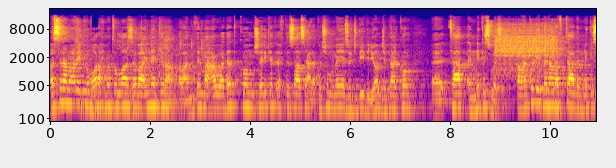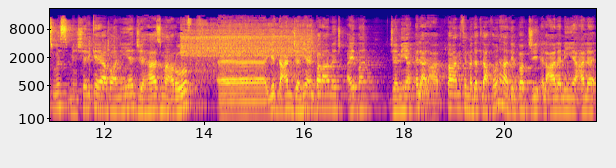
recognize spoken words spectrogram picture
السلام عليكم ورحمة الله زبائننا الكرام. طبعا مثل ما عودتكم شركة اختصاصي على كل شيء مميز وجديد اليوم جبنا لكم آه، tab ال Nexus طبعا كلنا نعرف tab ال Nexus من شركة يابانية جهاز معروف آه، يدعم جميع البرامج أيضا جميع الألعاب. طبعا مثل ما تلاحظون هذه الببجي العالمية على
